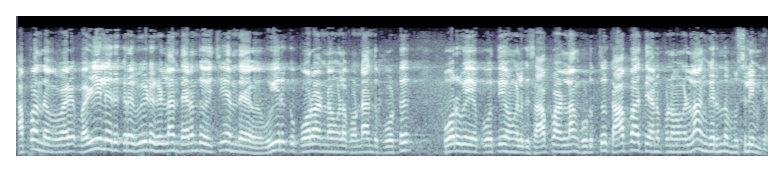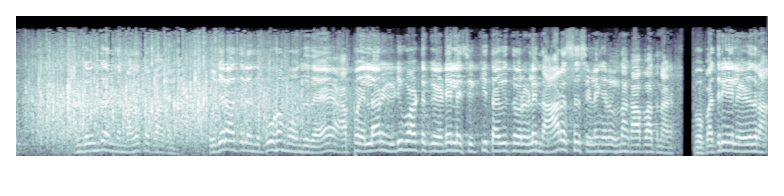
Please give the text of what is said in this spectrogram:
அப்போ அந்த வ- வழியில் இருக்கிற வீடுகள்லாம் திறந்து வச்சு அந்த உயிருக்கு போராடினவங்களை கொண்டாந்து போட்டு போர்வையை போற்றி அவங்களுக்கு சாப்பாடெல்லாம் கொடுத்து காப்பாற்றி அனுப்பினவங்கள்லாம் அங்கே இருந்த முஸ்லீம்கள். அங்கே வந்து அந்த மதத்தை பார்க்கலாம். குஜராத்தில் இந்த பூகம்பம் வந்ததை அப்போ எல்லாரும் இடிபாட்டுக்கு இடையில சிக்கி தவித்தவர்களை இந்த ஆர்எஸ்எஸ் இளைஞர்கள் தான் காப்பாற்றினாங்க இப்போ பத்திரிகையில் எழுதுறான்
